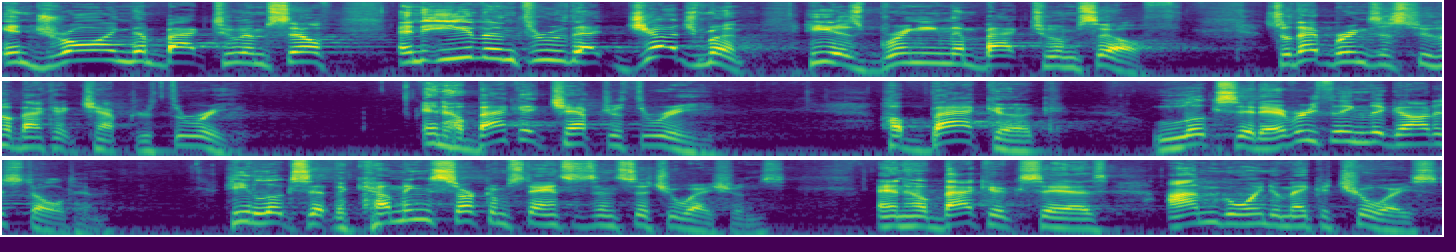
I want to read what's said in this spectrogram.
in drawing them back to himself. And even through that judgment, he is bringing them back to himself. So that brings us to Habakkuk chapter 3. In Habakkuk chapter 3, Habakkuk looks at everything that God has told him. He looks at the coming circumstances and situations. And Habakkuk says, I'm going to make a choice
